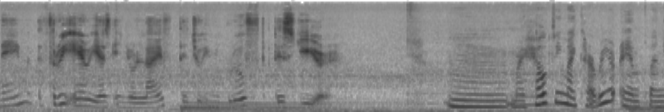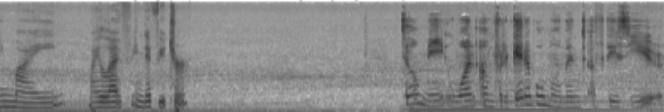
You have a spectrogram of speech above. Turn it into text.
Name three areas in your life that you improved this year. Mm, my health in my career and planning my my life in the future. Tell me one unforgettable moment of this year.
